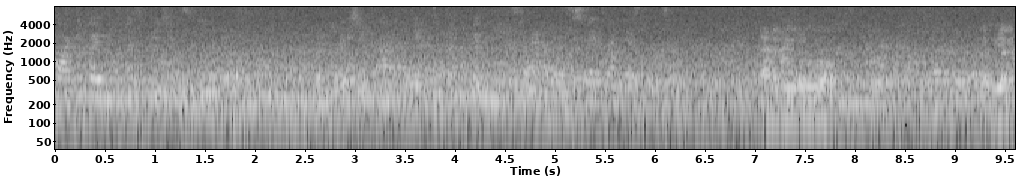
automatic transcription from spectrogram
forty five members patients patient twenty five మీరు రెగ్యులర్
